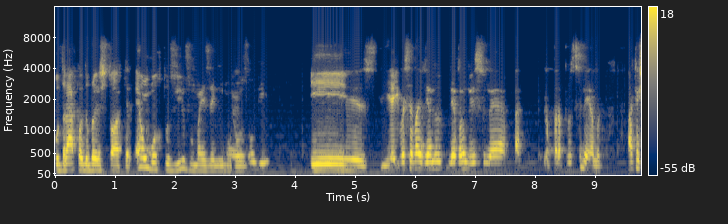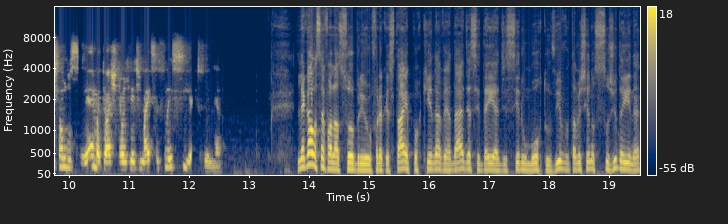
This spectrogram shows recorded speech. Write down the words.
O Drácula do Bram Stoker é um morto-vivo, mas ele não é um zumbi. E, e aí você vai vendo, levando isso né, para o cinema. A questão do cinema, que eu acho que é onde a gente mais se influencia aqui, né? Legal você falar sobre o Frankenstein, porque na verdade essa ideia de ser um morto-vivo talvez tenha surgido aí, né?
